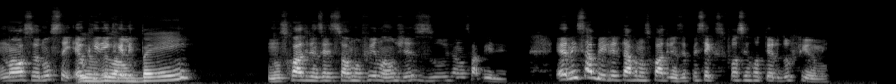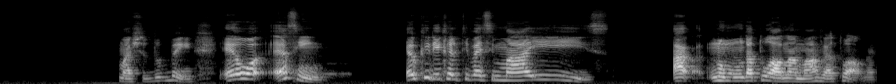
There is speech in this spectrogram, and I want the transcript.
Nossa, eu não sei. Eu e queria um que ele. Bem. Nos quadrinhos ele se torna um vilão. Jesus, eu não sabia disso. Eu nem sabia que ele tava nos quadrinhos. Eu pensei que isso fosse o roteiro do filme. Mas tudo bem. Eu. É assim. Eu queria que ele tivesse mais a, no mundo atual, na Marvel atual, né?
